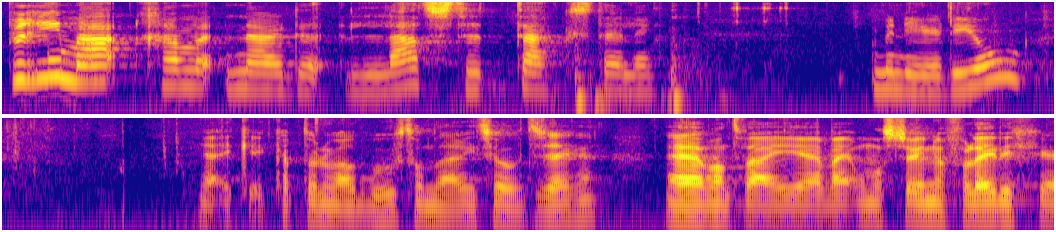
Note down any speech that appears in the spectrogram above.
Prima, gaan we naar de laatste taakstelling. Meneer De Jong. Ja, ik, ik heb toch nog wel de behoefte om daar iets over te zeggen. Eh, want wij, eh, wij ondersteunen volledig eh,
